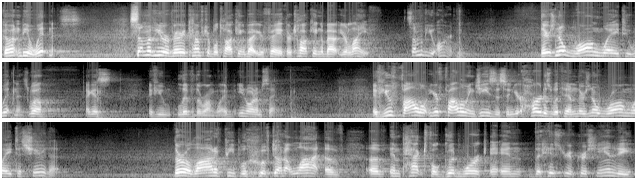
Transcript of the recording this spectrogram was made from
go out and be a witness. Some of you are very comfortable talking about your faith or talking about your life. Some of you aren't. There's no wrong way to witness. Well, I guess if you live the wrong way, you know what I'm saying. If you follow, you're following Jesus and your heart is with him, there's no wrong way to share that. There are a lot of people who have done a lot of, of impactful good work in the history of Christianity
